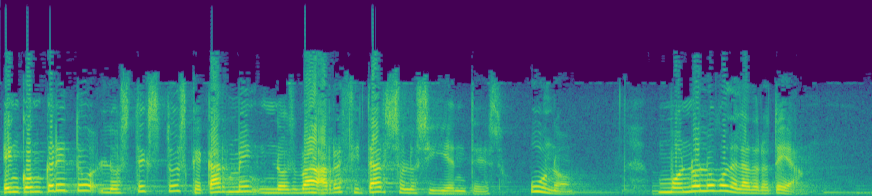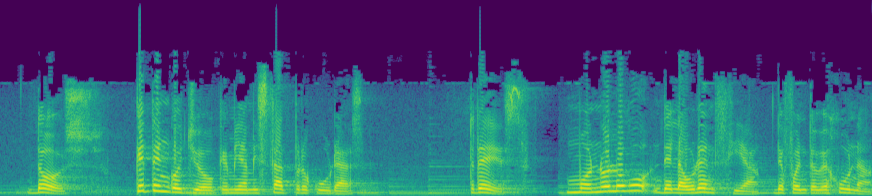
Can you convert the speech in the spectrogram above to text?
En concreto, los textos que Carmen nos va a recitar son los siguientes. 1. Monólogo de la Dorotea. 2. ¿Qué tengo yo que mi amistad procuras? 3. Monólogo de Laurencia, de Fuentevejuna.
